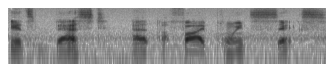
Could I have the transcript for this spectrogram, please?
its best at a 5.6.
